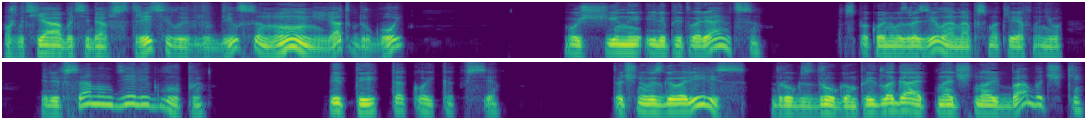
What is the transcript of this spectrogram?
Может быть, я бы тебя встретил и влюбился? Ну, не я, так другой. Мужчины или притворяются, — спокойно возразила она, посмотрев на него, — или в самом деле глупы. И ты такой, как все. Точно вы сговорились друг с другом предлагать ночной бабочке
